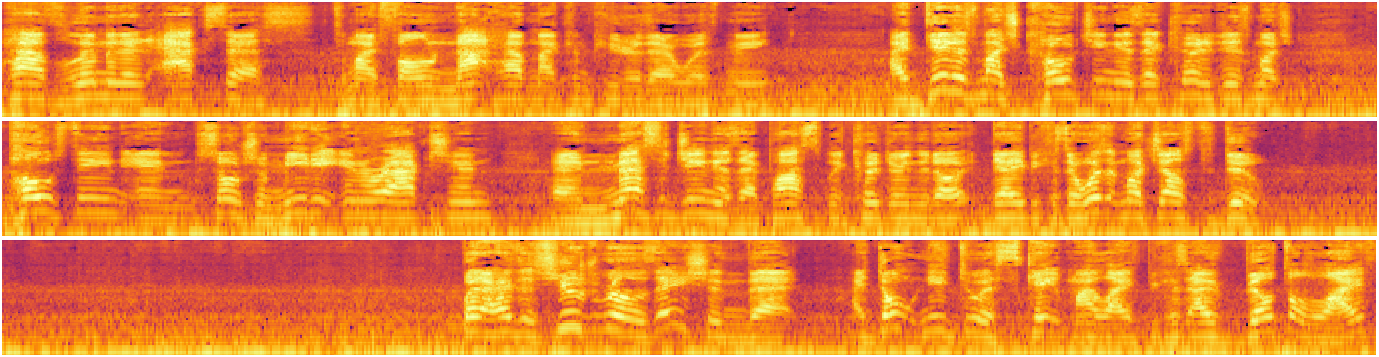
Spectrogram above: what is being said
have limited access to my phone, not have my computer there with me. I did as much coaching as I could, I did as much posting and social media interaction and messaging as I possibly could during the day because there wasn't much else to do. But I had this huge realization that I don't need to escape my life because I've built a life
